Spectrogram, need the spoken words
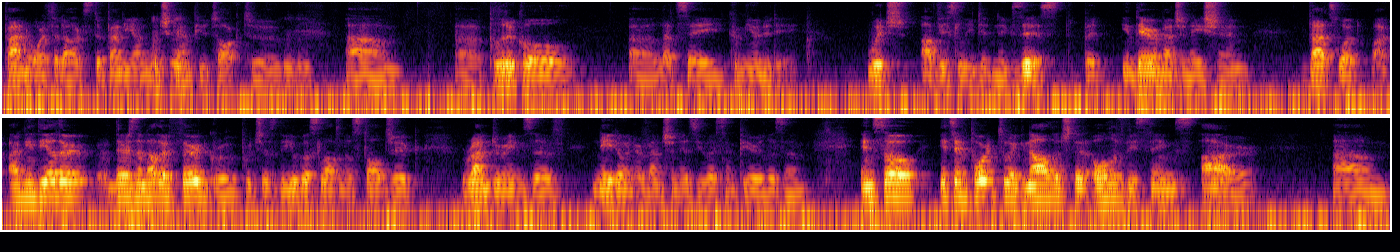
pan orthodox, depending on which mm-hmm. camp you talk to, mm-hmm. um, uh, political, uh, let's say, community, which obviously didn't exist, but in their imagination, that's what I, I mean. The other, there's another third group, which is the Yugoslav nostalgic renderings of NATO intervention as US imperialism. And so it's important to acknowledge that all of these things are um,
